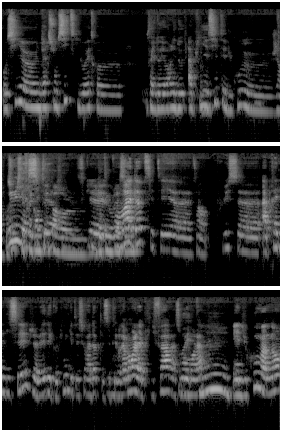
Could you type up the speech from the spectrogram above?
aussi euh, une version site qui doit être euh, Enfin, il doit y avoir les deux, appli et site, et du coup, j'ai l'impression Oui, que c'est fréquenté par Parce que pour moi. Adopt, c'était. Enfin, plus euh, après le lycée, j'avais des copines qui étaient sur Adopt et c'était vraiment l'appli phare à ce Ouais. moment-là. Mmh. Et du coup, maintenant,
